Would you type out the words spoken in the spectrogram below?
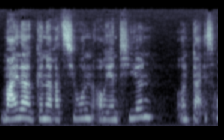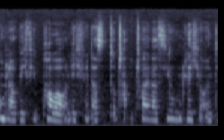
meiner Generation orientieren Und da ist unglaublich viel Power. Und ich finde das total toll, was Jugendliche und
